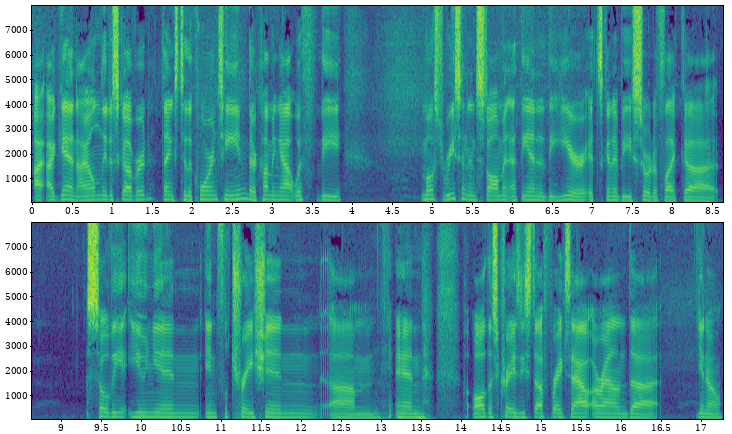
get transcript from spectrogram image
I again I only discovered thanks to the quarantine. They're coming out with the most recent installment at the end of the year. It's going to be sort of like uh, Soviet Union infiltration, um, and all this crazy stuff breaks out around, uh, you know,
